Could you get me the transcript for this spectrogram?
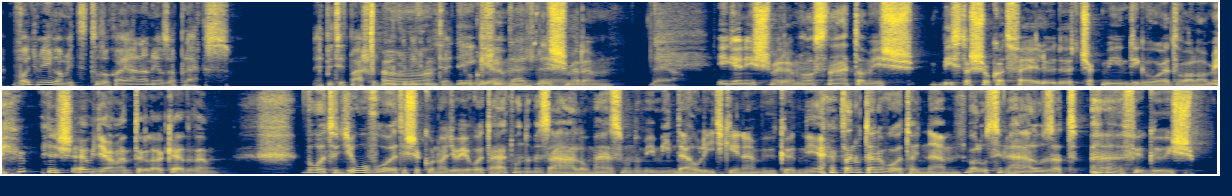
Vagy még, amit tudok ajánlani, az a Plex. Egy picit máshogy működik, Ah, mint egy igen, okosítás, de, ismerem. de ja. Igen, ismerem, használtam is, biztos sokat fejlődött, csak mindig volt valami, és ugye elment tőle a kedvem. Volt, hogy jó volt, és akkor nagyon jó volt, hát mondom, ez álom, ez mondom, mindenhol így kéne működnie. Aztán utána volt, hogy nem. Valószínű hálózat függő is,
